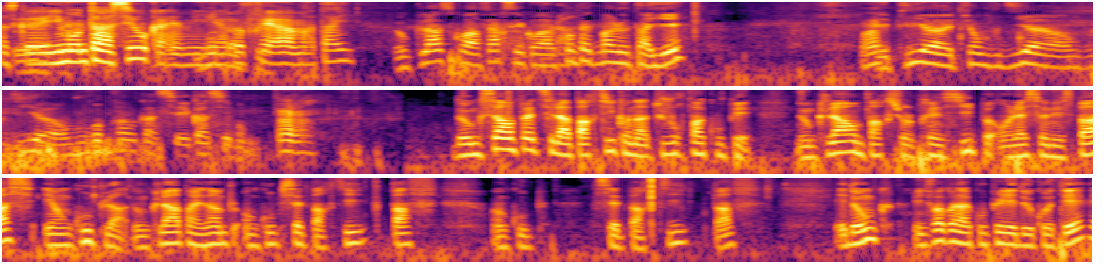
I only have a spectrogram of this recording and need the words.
Parce qu'il monte assez haut quand même, il, il est à peu près haut. à ma taille. Donc là, ce qu'on va faire, c'est qu'on va voilà. complètement le tailler. Ouais. Et, puis, euh, et puis on vous dit, on vous dit, on vous reprend quand c'est quand c'est bon. Voilà. Donc ça en fait c'est la partie qu'on n'a toujours pas coupée. Donc là on part sur le principe, on laisse un espace et on coupe là. Donc là par exemple on coupe cette partie, paf, on coupe cette partie, paf. Et donc une fois qu'on a coupé les deux côtés,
